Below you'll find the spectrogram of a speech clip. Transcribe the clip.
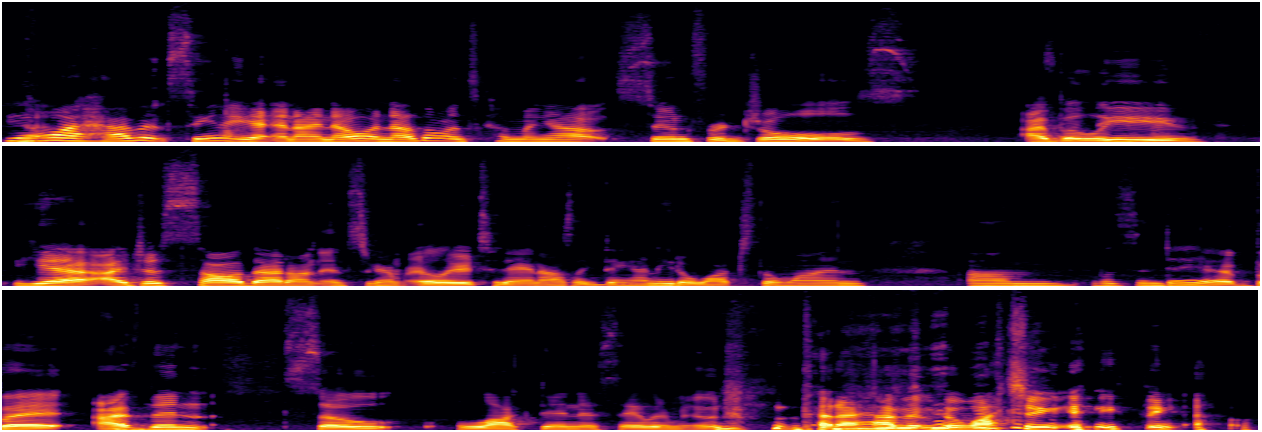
Yet? No, I haven't seen it yet, and I know another one's coming out soon for Jules, I believe. Yeah, I just saw that on Instagram earlier today, and I was like, "Dang, I need to mm. watch the one um, with Zendaya." But I've mm-hmm. been so locked in as Sailor Moon that I haven't been watching anything else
